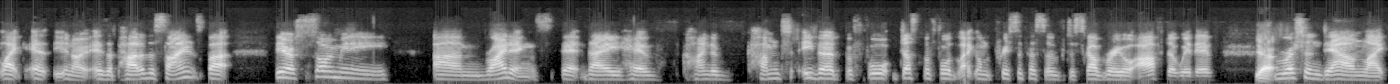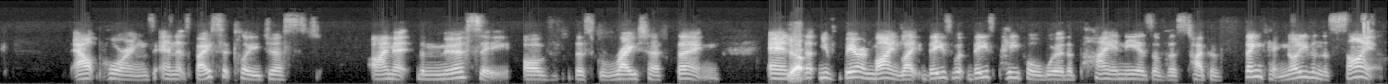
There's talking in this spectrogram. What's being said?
like eh, you know as a part of the science but there are so many um writings that they have kind of come to either before just before like on the precipice of discovery or after where they've Yeah. written down like outpourings and it's basically just i'm at the mercy of this greater thing and Yep. you bear in mind like these were these people were the pioneers of this type of thinking not even the science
